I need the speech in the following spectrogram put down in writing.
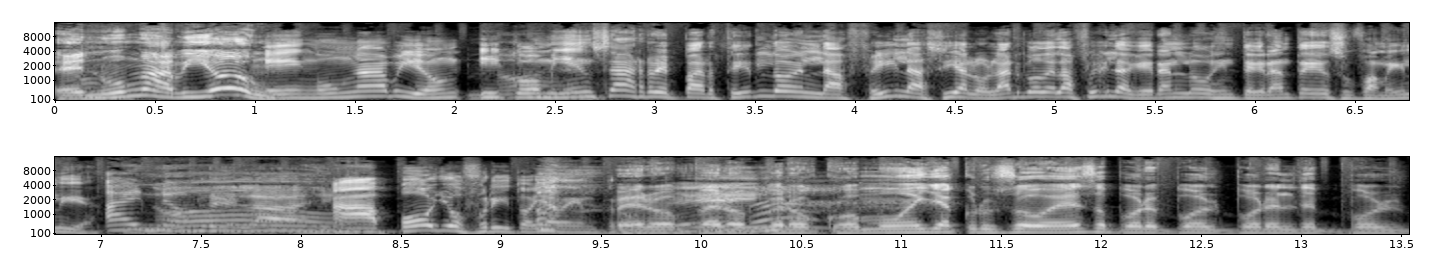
En un avión. En un avión y No, comienza a repartirlo en la fila, así a lo largo de la fila, que eran los integrantes de su familia. Ay, No no. relaje. A pollo frito allá adentro. Pero, pero, Ey. pero, ¿cómo ella cruzó eso por, por, por el de, por,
